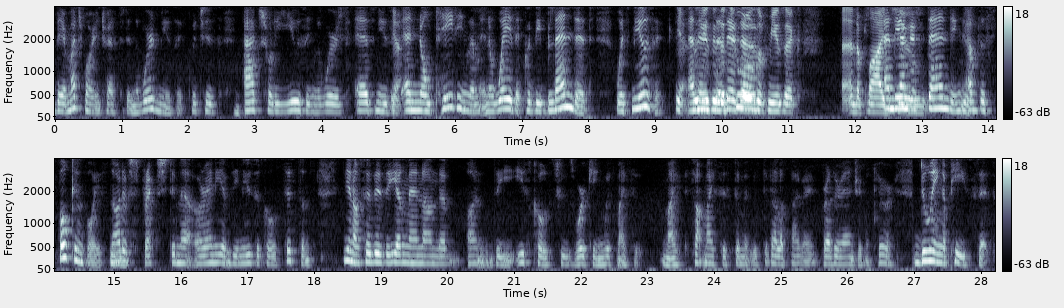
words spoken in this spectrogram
they're much more interested in the word music, which is actually using the words as music Yeah. and notating them in a way that could be blended with music. Yeah, so and there's using the tools a- of music and applied and to the understanding yeah. of the spoken voice, not Mm-hmm. of Sprechstimme or any of the musical systems. You know, so there's a young man on the on the East Coast who's working with my my it's not my system. It was developed by my brother Andrew McClure, doing a piece that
